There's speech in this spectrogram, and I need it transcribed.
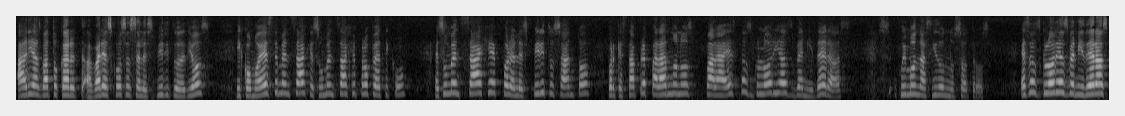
áreas, va a tocar a varias cosas el Espíritu de Dios. Y como este mensaje es un mensaje profético, es un mensaje por el Espíritu Santo porque está preparándonos para estas glorias venideras. Fuimos nacidos nosotros. Esas glorias venideras,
